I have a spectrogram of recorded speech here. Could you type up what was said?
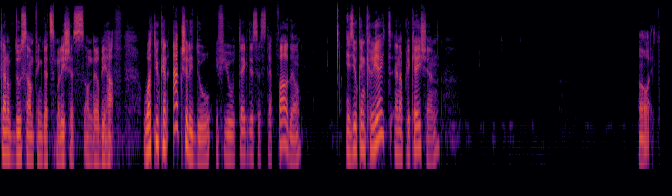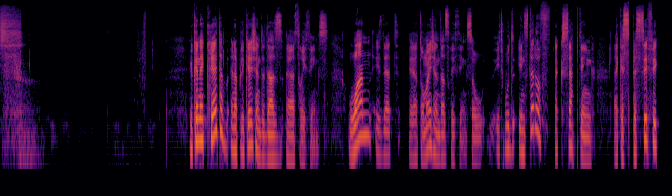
kind of do something that's malicious on their behalf. What you can actually do, if you take this a step further, is you can create an application. All right. You can create a, an application that does uh, three things. One is that automation does three things. So it would, instead of accepting like a specific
